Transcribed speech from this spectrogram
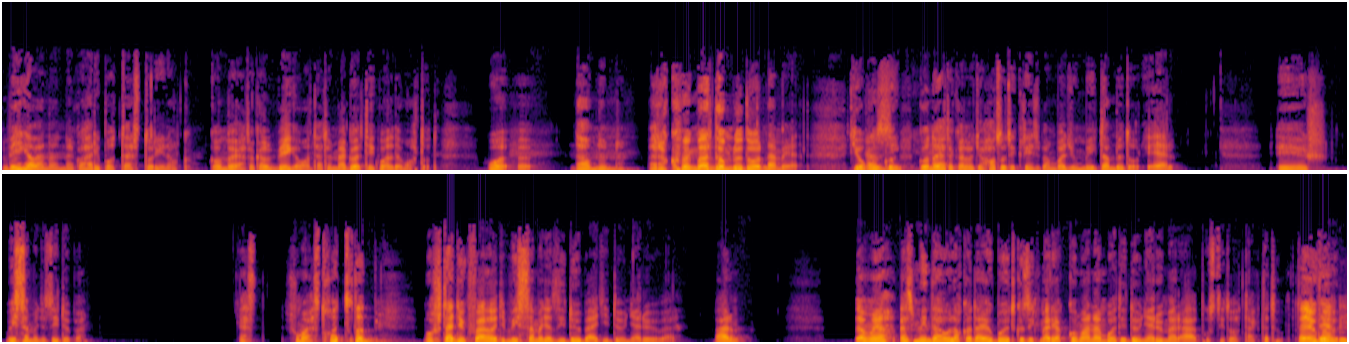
vége van ennek a Harry Potter sztorinak, gondoljátok el, hogy vége van, tehát hogy megölték Voldemortot. Vol, ö, nem, nem, nem, mert akkor meg már Dumbledore nem él. Jó, Ez akkor így. gondoljátok el, hogy a hatodik részben vagyunk, még Dumbledore él, és visszamegy az időbe. Ezt, Suma, ezt hogy tudod? Most tegyük fel, hogy visszamegy az időbe egy időnyerővel. Bár de ez mindenhol akadályokba ütközik, mert akkor már nem volt időnyerő, mert elpusztították. Tehát tegyük De- fel,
